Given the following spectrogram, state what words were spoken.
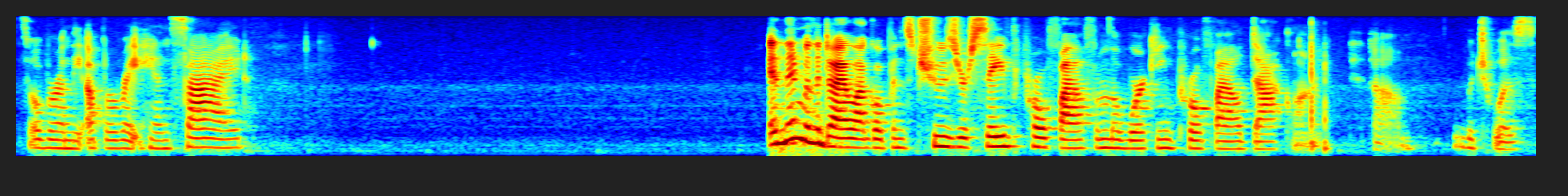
It's over on the upper right hand side. And then when the dialog opens, choose your saved profile from the working profile doc line, um, which was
